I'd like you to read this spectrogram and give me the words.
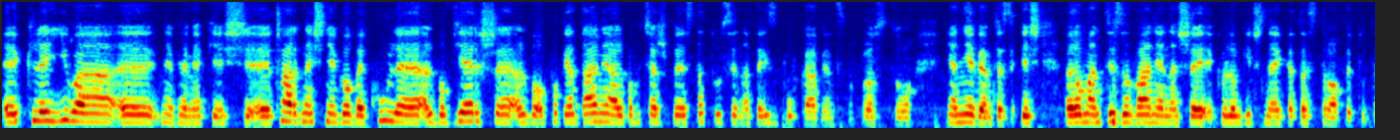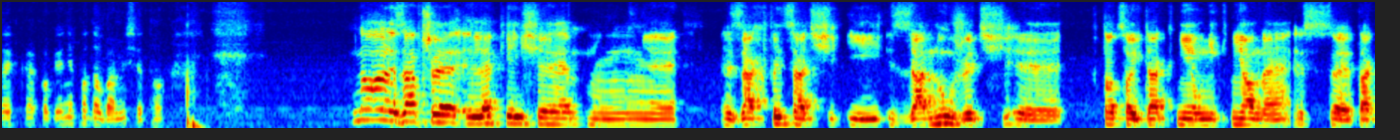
e, kleiła, e, nie wiem, jakieś e, czarne śniegowe kule, albo wiersze, albo opowiadania, albo chociażby statusy na Facebooka, więc po prostu, ja nie wiem, to jest jakieś romantyzowanie naszej ekologicznej katastrofy tutaj w Krakowie. Nie podoba mi się to. No ale zawsze lepiej się mm, zachwycać i zanurzyć w to, co i tak nieuniknione, tak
